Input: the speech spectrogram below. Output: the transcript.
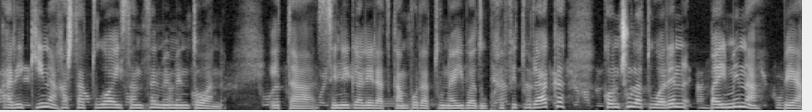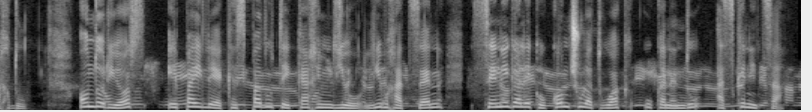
arekin arrastatua izan zen mementoan. Eta Senegalerat kanporatu nahi badu prefeturak kontsulatuaren baimena behar du. Ondorioz, epaileek ezpadute Karim Dio libratzen, Senegaleko kontsulatuak ukanen du azkenitza. Monsieur Diao.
